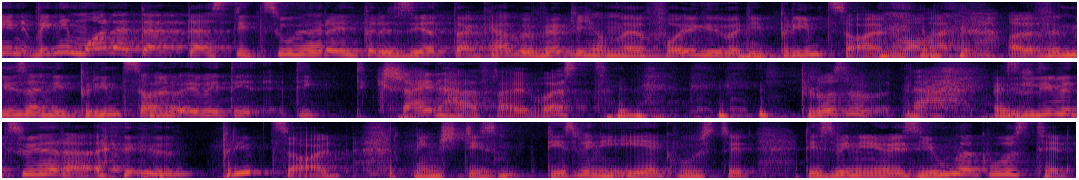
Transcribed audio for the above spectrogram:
ich, wenn ich meine, dass, dass die Zuhörer interessiert, dann kann man wirklich einmal eine Folge über die Primzahlen machen. Aber für mich sind die Primzahlen die, die, die Gescheithaferl, weißt Bloß, na, also liebe Zuhörer, Primzahlen. Mensch, das, das, wenn ich eher gewusst hätte, das, wenn ich als Junger gewusst hätte,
